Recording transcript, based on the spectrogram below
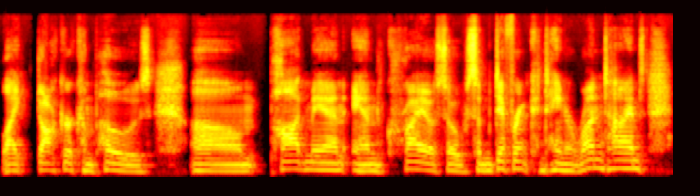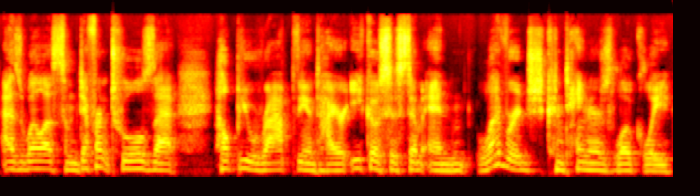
like Docker Compose, um, Podman, and CRI-O. So some different container runtimes, as well as some different tools that help you wrap the entire ecosystem and leverage containers locally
